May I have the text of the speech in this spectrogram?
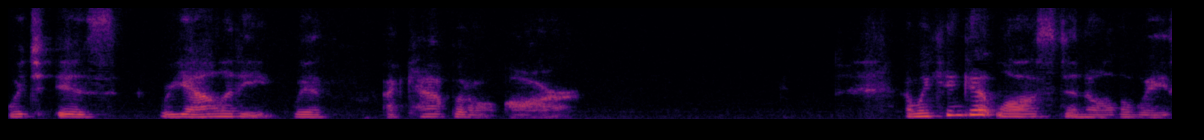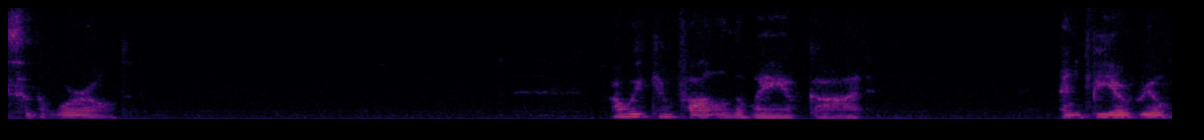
which is reality with a capital R. And we can get lost in all the ways of the world. Or we can follow the way of God and be a real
